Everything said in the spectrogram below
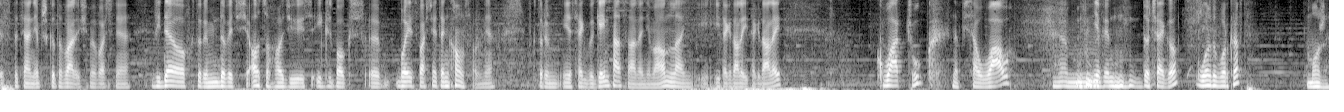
e, specjalnie przygotowaliśmy właśnie wideo, w którym dowiecie się o co chodzi z Xbox, e, bo jest właśnie ten konsol, nie? którym jest jakby Game Pass, ale nie ma online i, i tak dalej, i tak dalej. Kłaczuk napisał wow. Um, nie wiem do czego. World of Warcraft? Może.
